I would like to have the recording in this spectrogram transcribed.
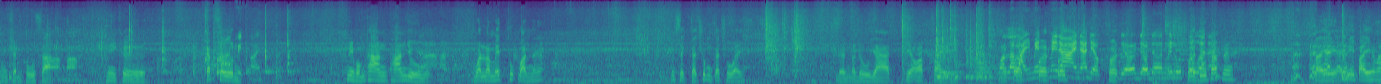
นี่แชมพูสระพอพอนี่คือแคปซูล ปิดหน่อยนี่ผมทานทานอยู่หามาวันละเม็ดทุกวันนะเนี่ยรู้สึกกระชุ่มกระชวย เดินมาดูยาเจียออสใส่วันละหลายเม็ดปิไม่ปิ ได้นะ เดี๋ยวเปิด เดี๋ยวเดี๋ยวเดินไม่รู้เปิตัดวดูนะแป๊บนึง ใส่ไอ้นี่ไปใช่ไหม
